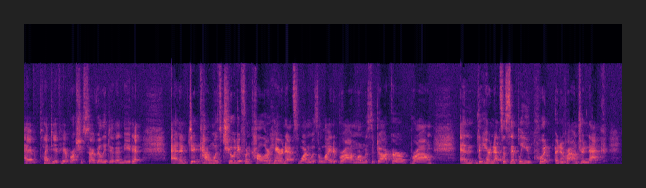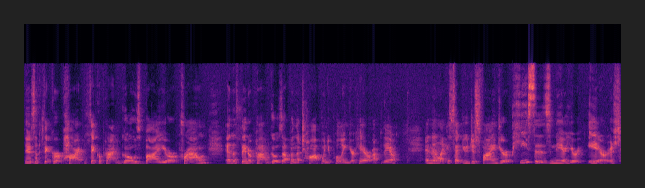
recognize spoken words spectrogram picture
I have plenty of hairbrushes, so I really didn't need it. And it did come with two different color hairnets. One was a lighter brown, one was a darker brown. And the hairnets are simply you put it around your neck there's a thicker part. The thicker part goes by your crown and the thinner part goes up on the top when you're pulling your hair up there. And then like I said, you just find your pieces near your ears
